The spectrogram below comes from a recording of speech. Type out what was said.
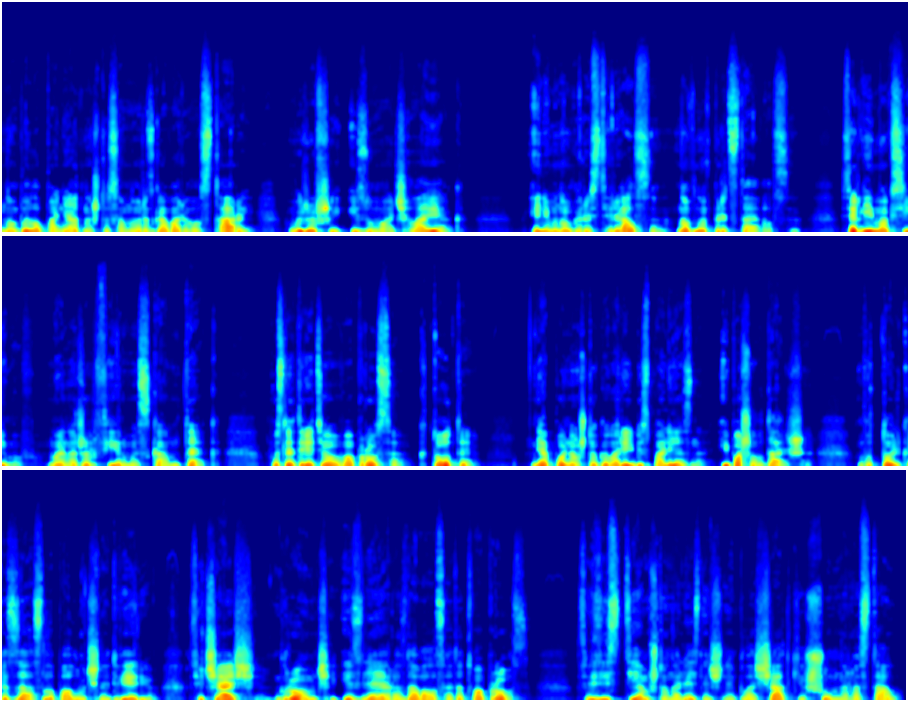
но было понятно, что со мной разговаривал старый, выживший из ума человек. Я немного растерялся, но вновь представился. Сергей Максимов, менеджер фирмы Scamtech. После третьего вопроса «Кто ты?» я понял, что говорить бесполезно, и пошел дальше. Вот только за злополучной дверью все чаще, громче и злее раздавался этот вопрос – в связи с тем, что на лестничной площадке шум нарастал,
